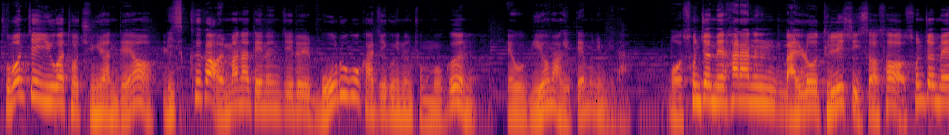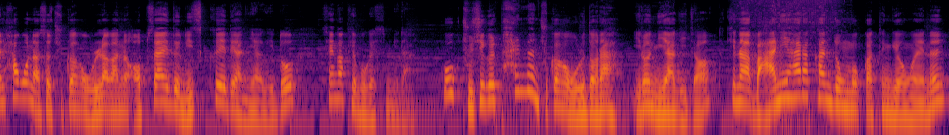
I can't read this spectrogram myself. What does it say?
두 번째 이유가 더 중요한데요. 리스크가 얼마나 되는지를 모르고 가지고 있는 종목은 매우 위험하기 때문입니다. 뭐 손절매를 하라는 말로 들릴 수 있어서 손절매를 하고 나서 주가가 올라가는 업사이드 리스크에 대한 이야기도 생각해 보겠습니다. 꼭 주식을 팔면 주가가 오르더라 이런 이야기죠. 특히나 많이 하락한 종목 같은 경우에는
